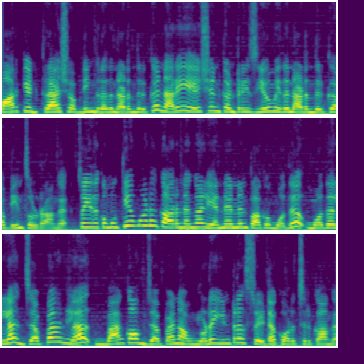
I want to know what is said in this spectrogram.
மார்க்கெட் கிராஷ் அப்படிங்கிறது நடந்திருக்கு. நிறைய ஏஷியன் கண்ட்ரீஸ்லயும் இது நடந்திருக்கு அப்படின்னு சொல்றாங்க. ஸோ இதுக்கு முக்கியமான காரணங்கள் என்னென்னு பார்க்கும்போது முதல்ல ஜப்பான்ல பேங்க் ஆஃப் ஜப்பான் அவங்களோட இன்ட்ரெஸ்ட் ரேட்டை குறைச்சிருக்காங்க.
